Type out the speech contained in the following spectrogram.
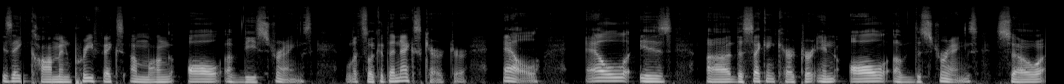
is a common prefix among all of these strings. Let's look at the next character, L. L is uh, the second character in all of the strings. So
